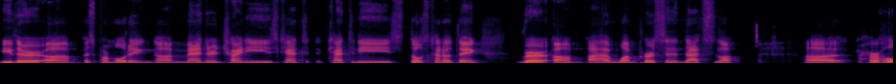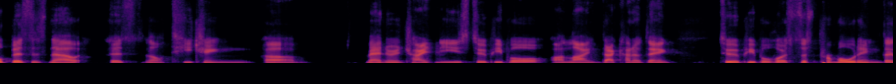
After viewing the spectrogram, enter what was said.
either um, is promoting uh, Mandarin Chinese, Cant- Cantonese, those kind of thing. Where um, I have one person that's you know, uh, her whole business now is you know teaching um, Mandarin Chinese to people online, that kind of thing, to people who are just promoting the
